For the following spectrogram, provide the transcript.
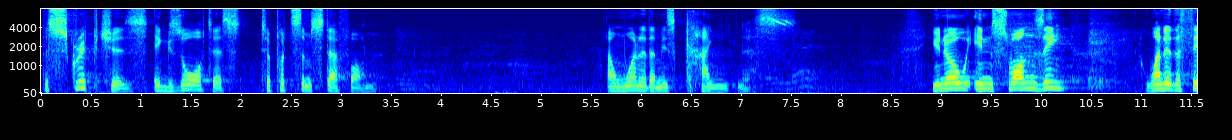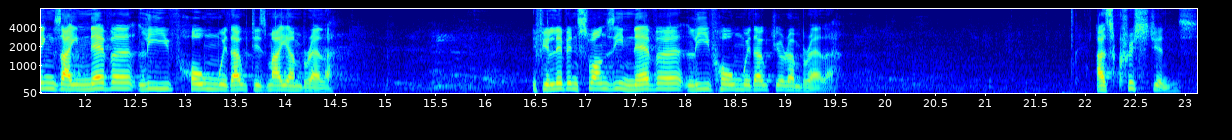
The scriptures exhort us to put some stuff on. And one of them is kindness. You know, in Swansea, one of the things I never leave home without is my umbrella. If you live in Swansea, never leave home without your umbrella. As Christians,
